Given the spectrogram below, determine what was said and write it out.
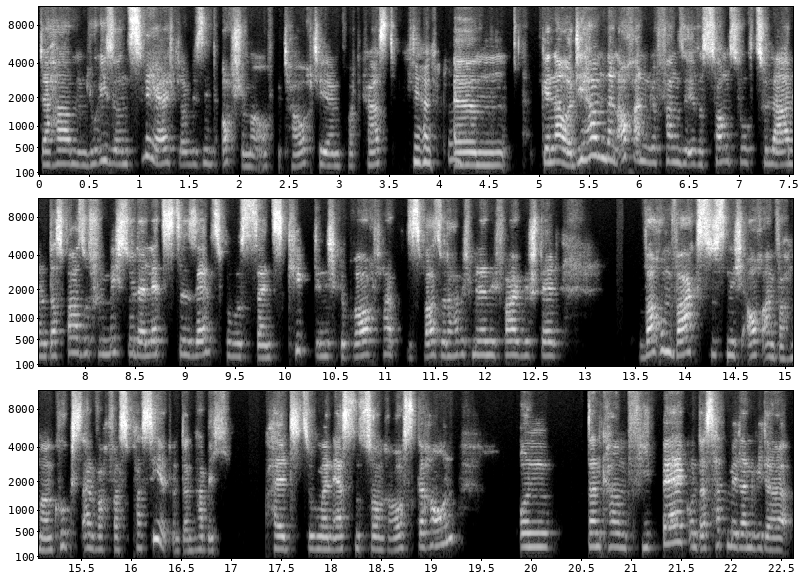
da haben Luise und Svea, ich glaube, die sind auch schon mal aufgetaucht hier im Podcast. Ja, stimmt. Ähm, genau, die haben dann auch angefangen, so ihre Songs hochzuladen. Und das war so für mich so der letzte Selbstbewusstseinskick, den ich gebraucht habe. Das war so, da habe ich mir dann die Frage gestellt, warum wagst du es nicht auch einfach mal und guckst einfach, was passiert? Und dann habe ich halt so meinen ersten Song rausgehauen und dann kam Feedback und das hat mir dann wieder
